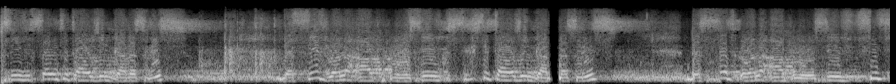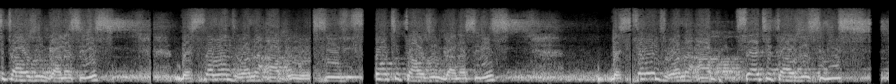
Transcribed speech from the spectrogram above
receive 70,000 Ghana cedis. The fifth runner-up will receive 60,000 Ghana cedis. The sixth runner-up will receive 50,000 Ghana cedis. The seventh runner-up will receive 40,000 Ghana cedis. The seventh runner-up 30,000 cedis.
